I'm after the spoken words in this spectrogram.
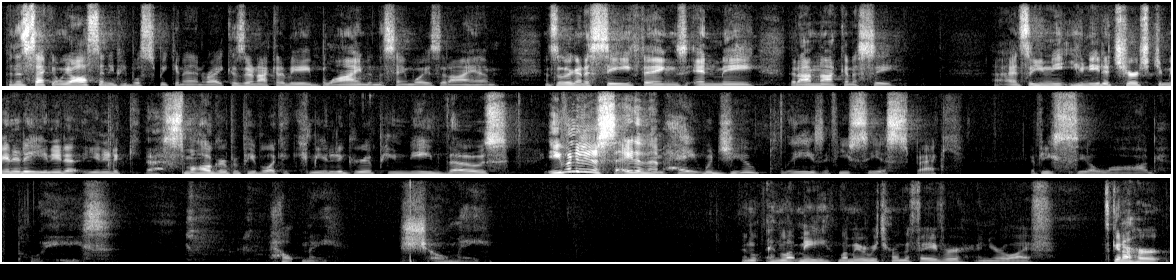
But then, second, we also need people speaking in, right? Because they're not going to be blind in the same ways that I am. And so they're going to see things in me that I'm not going to see. And so you need, you need a church community, you need, a, you need a, a small group of people, like a community group. You need those, even to just say to them, hey, would you please, if you see a speck, if you see a log, please help me, show me. And, and let, me, let me return the favor in your life. It's going to hurt.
